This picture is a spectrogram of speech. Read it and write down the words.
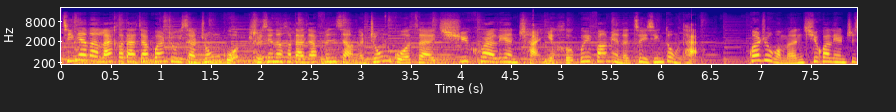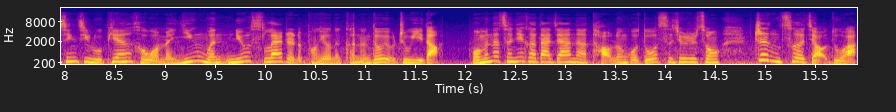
今天呢，来和大家关注一下中国。首先呢，和大家分享呢中国在区块链产业合规方面的最新动态。关注我们区块链之星纪录片和我们英文 newsletter 的朋友呢，可能都有注意到。我们呢曾经和大家呢讨论过多次，就是从政策角度啊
